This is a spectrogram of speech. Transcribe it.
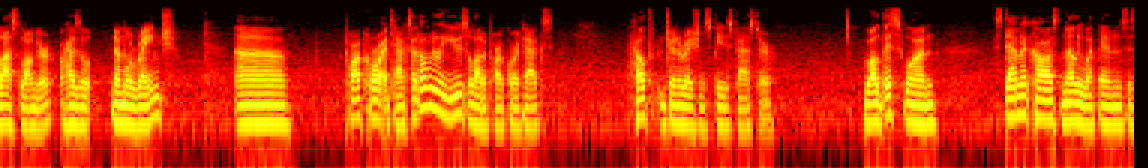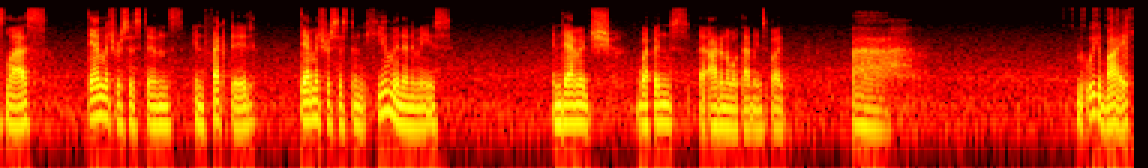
lasts longer, or has a minimal range. Uh, parkour attacks, I don't really use a lot of parkour attacks. Health regeneration speed is faster. Well, this one, stamina cost melee weapons is less, damage resistance infected, damage resistant human enemies, and damage weapons, I don't know what that means, but, ah. we can buy it.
